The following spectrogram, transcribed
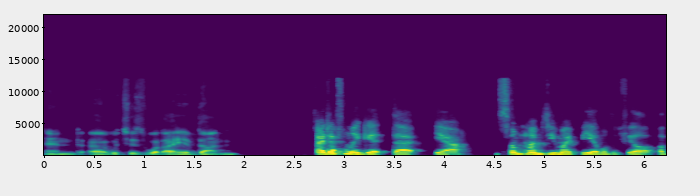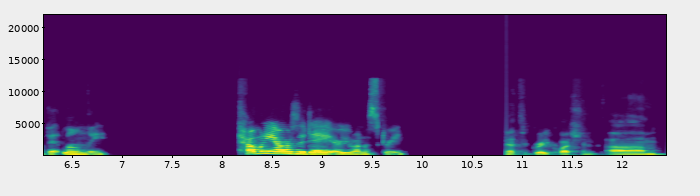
and uh, which is what I have done. I definitely get that. Yeah, sometimes you might be able to feel a bit lonely. How many hours a day are you on a screen? That's a great question. Um,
